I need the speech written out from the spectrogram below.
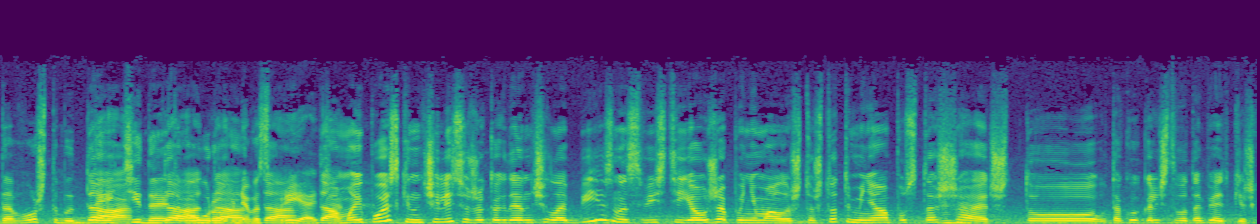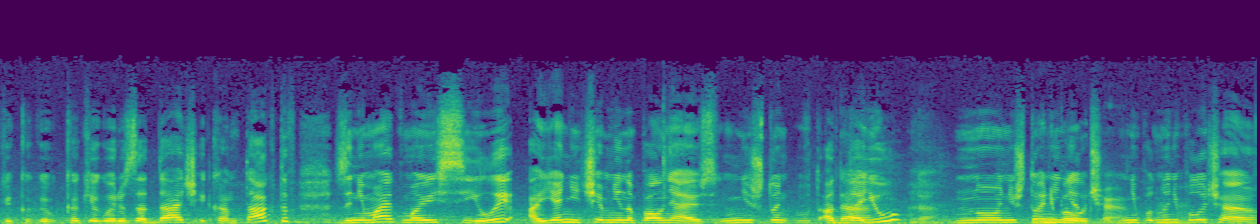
того, чтобы да, дойти до да, этого уровня да, восприятия. Да, да, мои поиски начались уже, когда я начала бизнес вести, я уже понимала, что что-то меня опустошает, угу. что такое количество, вот опять-таки, как, как я говорю, задач и контактов занимает мои силы, а я ничем не наполняюсь. Ничто вот, отдаю, да, да. но ничто но не мне получаю. Не, но не получаю.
